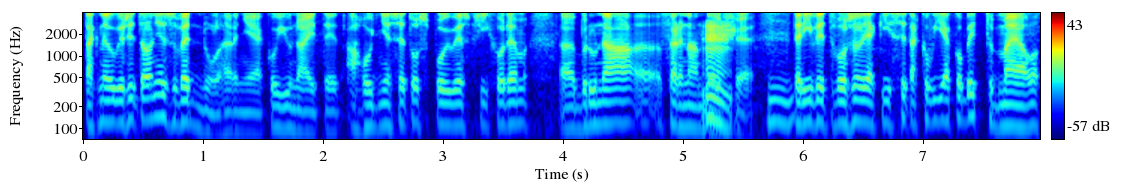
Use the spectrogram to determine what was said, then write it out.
tak neuvěřitelně zvednul herně jako United a hodně se to spojuje s příchodem eh, Bruna eh, Fernandeše, hmm. hmm. který vytvořil jakýsi takový jakoby tmel,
